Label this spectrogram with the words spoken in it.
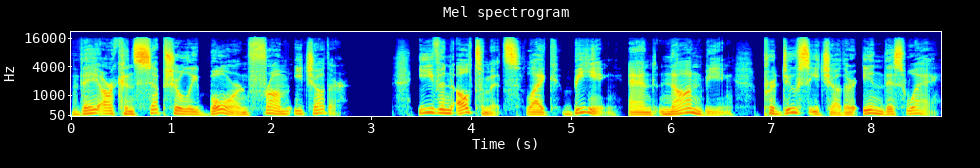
They are conceptually born from each other. Even ultimates like being and non being produce each other in this way.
